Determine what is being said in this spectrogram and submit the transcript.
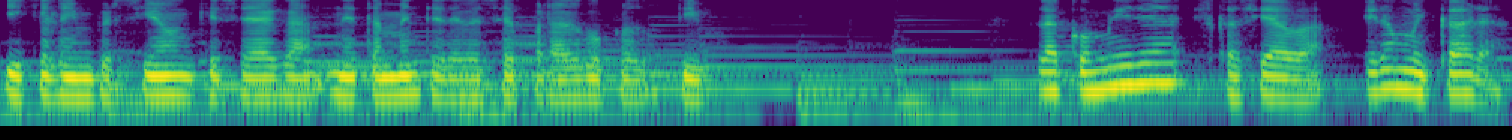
y que la inversión que se haga netamente debe ser para algo productivo. La comida escaseaba, era muy cara.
